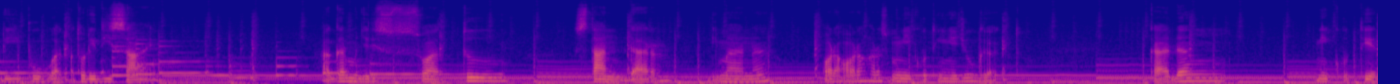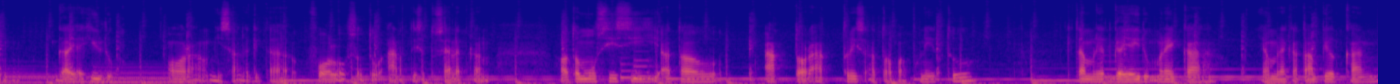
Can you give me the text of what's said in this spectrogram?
dibuat atau didesain agar menjadi suatu standar di mana orang-orang harus mengikutinya juga gitu. Kadang ngikutin gaya hidup orang, misalnya kita follow suatu artis atau selebgram atau musisi atau aktor, aktris atau apa pun itu, kita melihat gaya hidup mereka yang mereka tampilkan.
